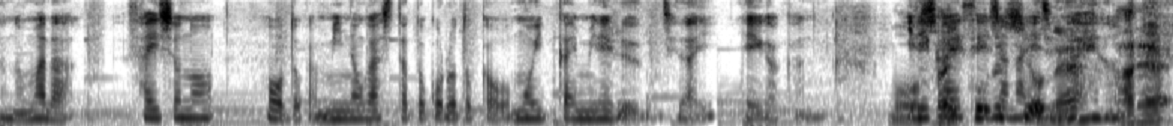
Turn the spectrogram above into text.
あのまだ最初の方とか見逃したところとかをもう一回見れる時代映画館。もう入れ替え制じゃないよ時代の。ねあれ。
